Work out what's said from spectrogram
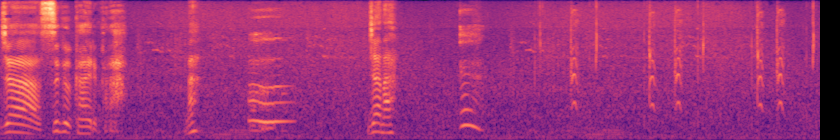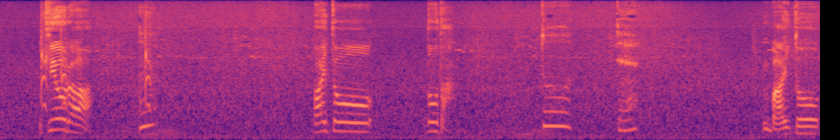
じゃあすぐ帰るから。な？うん。じゃあな。うん。清浦。ん？バイトどうだ？どうって？バイト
